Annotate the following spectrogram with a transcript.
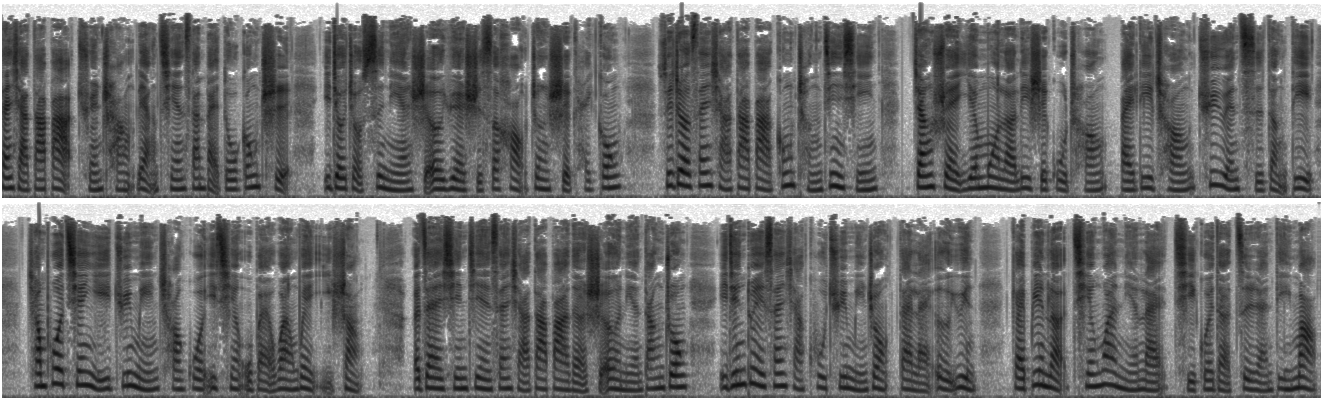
三峡大坝全长两千三百多公尺，一九九四年十二月十四号正式开工。随着三峡大坝工程进行，江水淹没了历史古城白帝城、屈原祠等地，强迫迁移居民超过一千五百万位以上。而在新建三峡大坝的十二年当中，已经对三峡库区民众带来厄运，改变了千万年来奇规的自然地貌。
